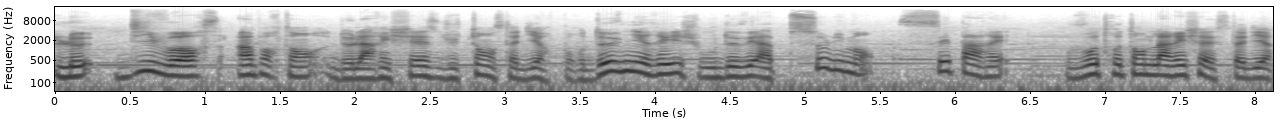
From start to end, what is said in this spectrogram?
le divorce important de la richesse du temps. C'est-à-dire pour devenir riche, vous devez absolument séparer votre temps de la richesse. C'est-à-dire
